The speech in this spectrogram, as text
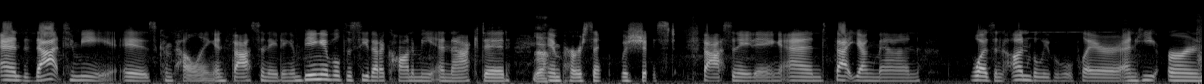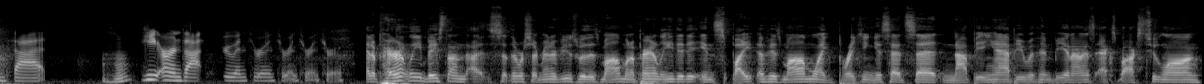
And that to me is compelling and fascinating. And being able to see that economy enacted Yeah. in person was just fascinating. And that young man was an unbelievable player, and he earned that. Mhm. He earned that through and through and through and through and through. and apparently based on uh, so there were some interviews with his mom, and apparently he did it in spite of his mom like breaking his headset and not being happy with him being on his Xbox too long.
